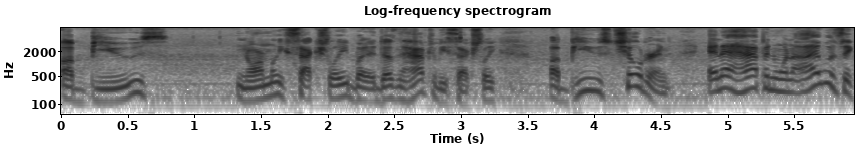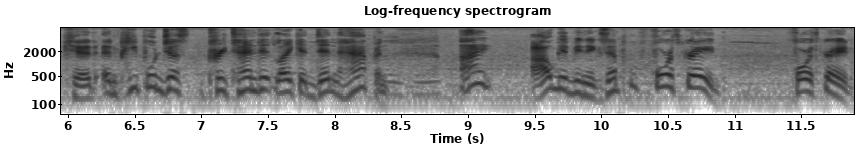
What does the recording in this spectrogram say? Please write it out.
abuse normally sexually but it doesn't have to be sexually abuse children. And it happened when i was a kid and people just pretended like it didn't happen. Mm-hmm. I i'll give you an example fourth grade. Fourth grade.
